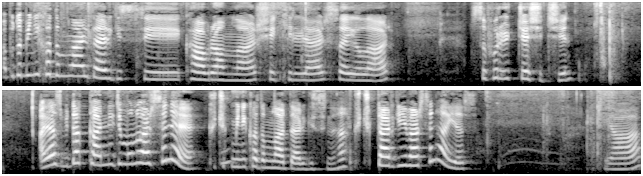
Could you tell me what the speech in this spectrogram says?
Aa, bu da minik adımlar dergisi. Kavramlar, şekiller, sayılar. 0-3 yaş için. Ayaz bir dakika anneciğim onu versene. Küçük minik adımlar dergisini. Ha? Küçük dergiyi versene Ayaz. Ya.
